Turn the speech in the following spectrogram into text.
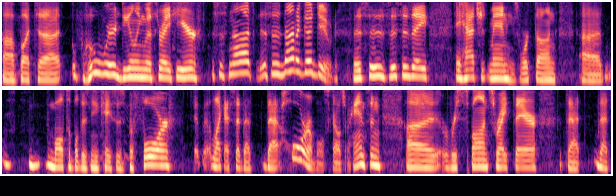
uh, but uh, who we're dealing with right here, this is not this is not a good dude. This is this is a a hatchet man. He's worked on uh, multiple Disney cases before. Like I said, that that horrible Scarlett Johansson uh, response right there. That that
